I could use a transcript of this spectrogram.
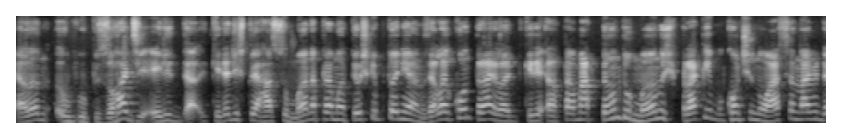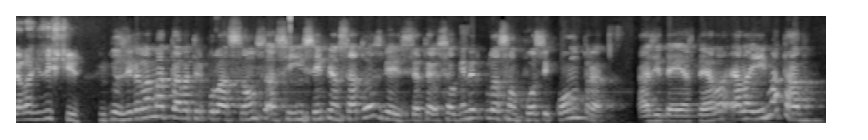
ela, o, Zod, ele da- queria destruir a raça humana para manter os kryptonianos. Ela é o contrário, ela, queria, ela tá matando humanos para que continuasse a nave dela resistir. Inclusive, ela matava a tripulação assim, sem pensar duas vezes. Se, se alguém da tripulação fosse contra as ideias dela, ela ia e matava.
